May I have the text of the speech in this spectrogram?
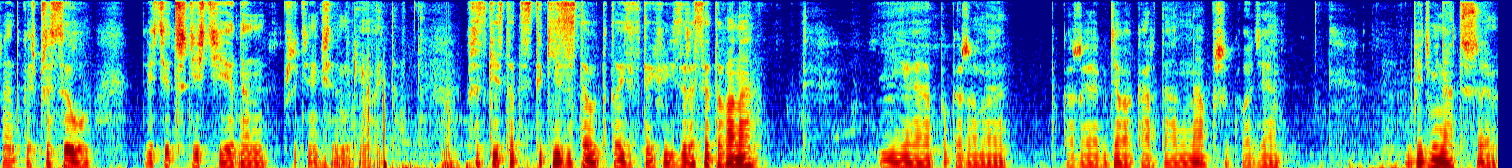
Prędkość przesyłu 231,7 GB. Wszystkie statystyki zostały tutaj w tej chwili zresetowane i e, pokażemy, pokażę jak działa karta na przykładzie Wiedźmina 3.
